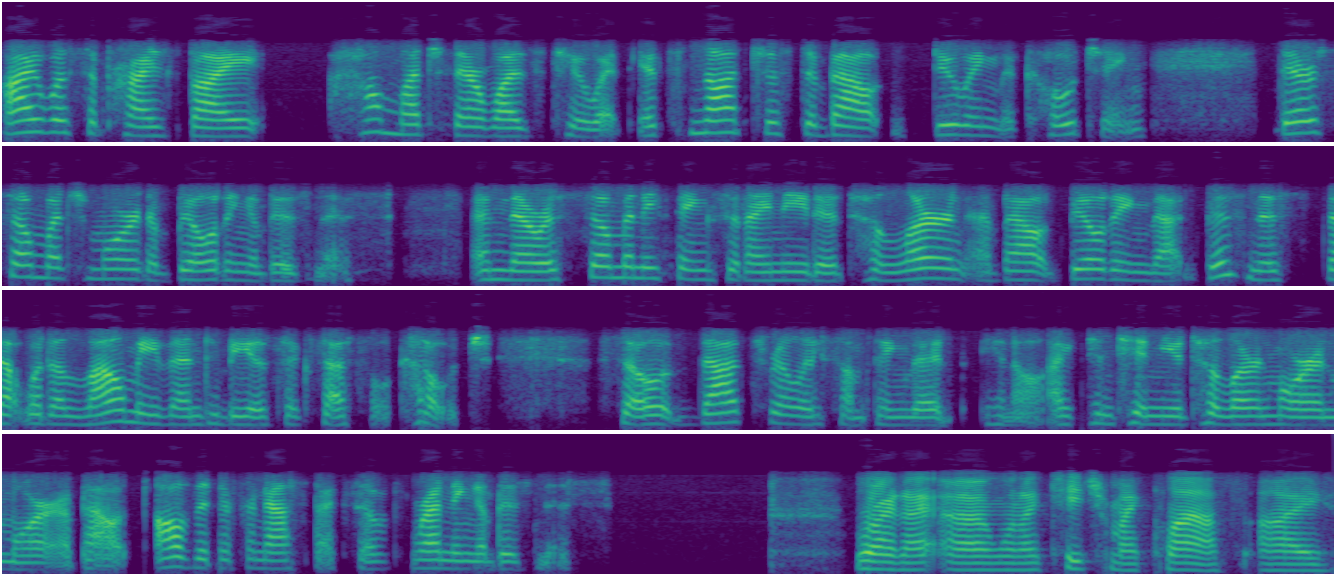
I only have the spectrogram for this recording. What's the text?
I was surprised by how much there was to it. It's not just about doing the coaching. There's so much more to building a business. And there were so many things that I needed to learn about building that business that would allow me then to be a successful coach. So that's really something that, you know, I continue to learn more and more about all the different aspects of running a business. Right. I uh, when I teach my class, I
